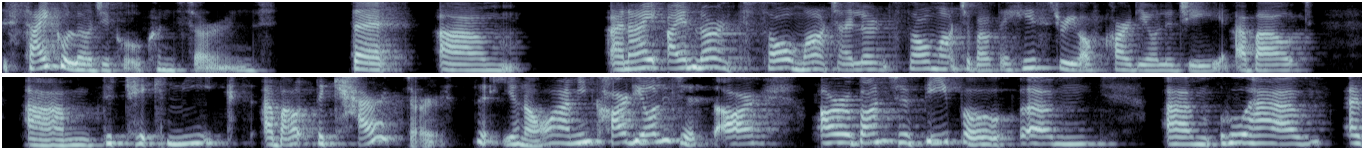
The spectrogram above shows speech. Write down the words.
psychological concerns that um, and I, I learned so much. I learned so much about the history of cardiology, about um, the techniques, about the characters. You know, I mean, cardiologists are are a bunch of people um, um, who have a,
